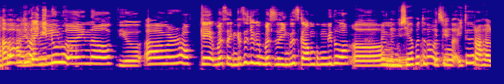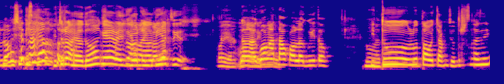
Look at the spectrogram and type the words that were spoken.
apa apa? coba Nyanyiin dulu. I know you our hope Kayak bahasa Inggrisnya juga bahasa Inggris kampung gitu loh. Oh Lagu siapa tuh? itu nggak itu Rahel doang sih? Itu Rahel doang alay regional dia. banget sih? Oh iya nggak nggak gue nggak tahu kalau lagu itu Itu lu tahu Cangcut terus gak sih?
